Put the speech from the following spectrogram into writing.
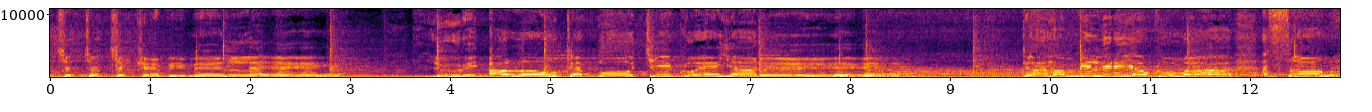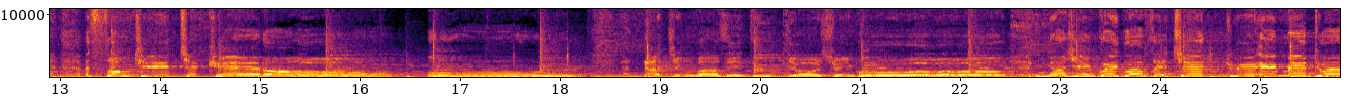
အလုံးအချက်ချက်ချက်ခဲ့ပြီးမယ်လေလူတွေအလုံးထပ်ဖို့ချေခွဲရတယ်ဒါဟာမင်းလေးရောက်ခုမှအဆုံးအဆုံးချစ်ချက်ခဲ့တော့အိုးငါနာချင်ပါစေသူပျော်ရွှင်ဖို့ငါရင်ခွဲသွားစေချစ်တွေမင်းတွေ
